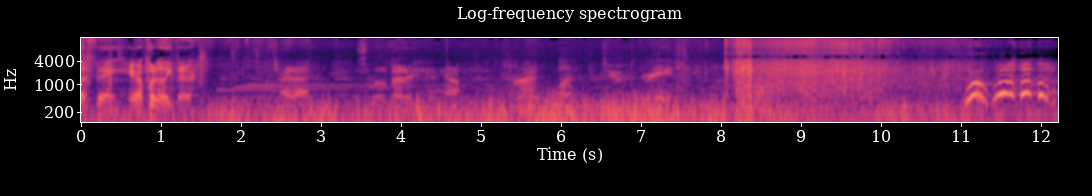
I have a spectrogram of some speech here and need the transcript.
the thing. Here, I'll put it like there. Try that. Woo! Woo!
